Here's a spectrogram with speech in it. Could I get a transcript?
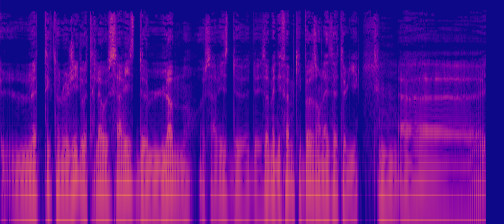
la technologie doit être là au service de l'homme, au service de, des hommes et des femmes qui bossent dans les ateliers. Euh,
